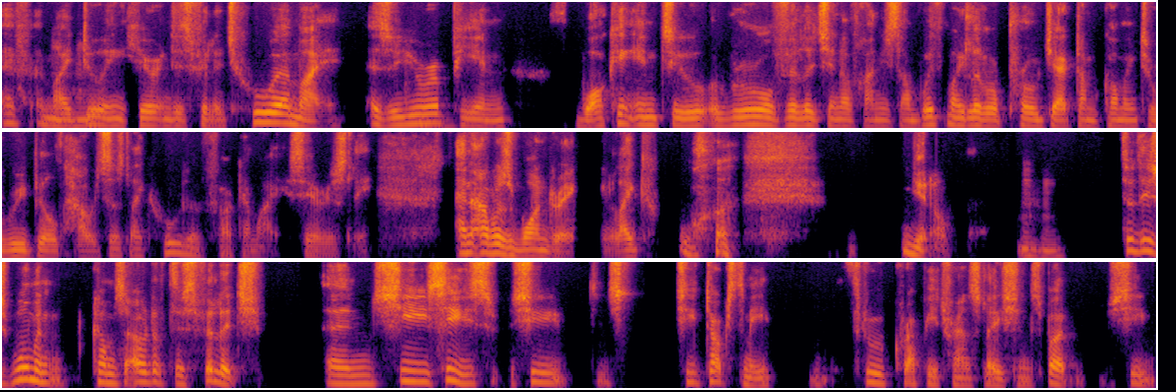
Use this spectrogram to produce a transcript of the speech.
F am I Mhm. doing here in this village? Who am I as a Mhm. European walking into a rural village in Afghanistan with my little project? I'm coming to rebuild houses. Like, who the fuck am I? Seriously. And I was wondering, like, you know, Mhm. so this woman comes out of this village and she sees she she talks to me through crappy translations but she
